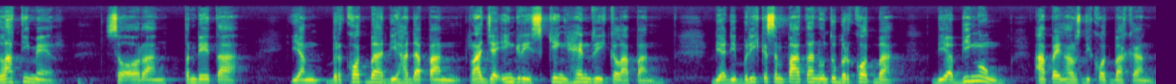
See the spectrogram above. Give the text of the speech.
Latimer seorang pendeta yang berkhotbah di hadapan Raja Inggris King Henry ke-8 dia diberi kesempatan untuk berkhotbah dia bingung apa yang harus dikhotbahkan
